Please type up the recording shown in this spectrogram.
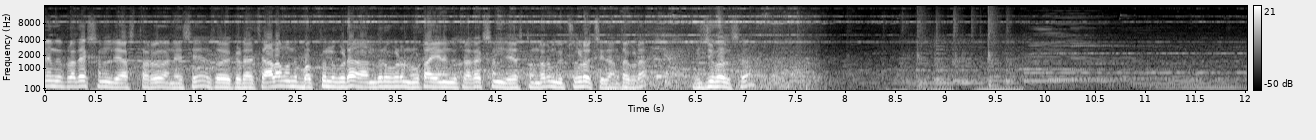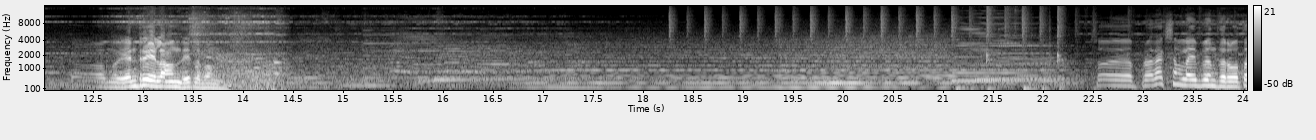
ఎనిమిది ప్రదక్షిణలు చేస్తారు అనేసి. సో ఇక్కడ చాలామంది భక్తులు కూడా అందరూ కూడా నూట ఎనిమిది ప్రదక్షిణలు చేస్తున్నారు. మీరు చూడొచ్చు ఇదంతా కూడా. విజువల్స్. ఎంట్రీ ఎలా ఉంది? ఇట్లా బొమ్మ సో ప్రదక్షిణలు అయిపోయిన తర్వాత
